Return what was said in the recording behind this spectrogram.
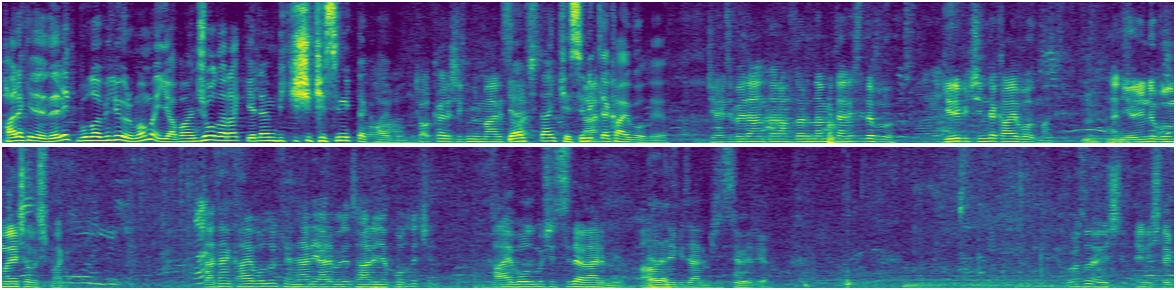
hareket ederek bulabiliyorum ama yabancı olarak gelen bir kişi kesinlikle kayboluyor. Çok karışık mimarisi var. Gerçekten kesinlikle Zaten kayboluyor. Cezbeden taraflarından bir tanesi de bu. Girip içinde kaybolmak. Yani yönünü bulmaya çalışmak. Zaten kaybolurken her yer böyle tarih yapı olduğu için kaybolmuş hissi de vermiyor. Aa Evet. ne güzelmiş hissi veriyor. Burası da en, iş, en işlek.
